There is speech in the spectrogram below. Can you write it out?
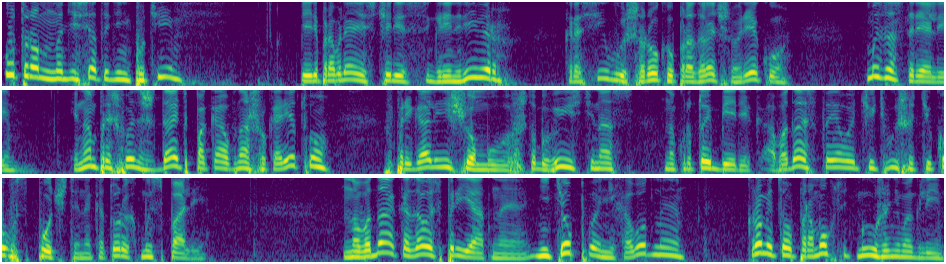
Утром на десятый день пути, переправляясь через Грин-Ривер, красивую, широкую, прозрачную реку, мы застряли, и нам пришлось ждать, пока в нашу карету впрягали еще мулов, чтобы вывести нас на крутой берег, а вода стояла чуть выше тюков с почтой, на которых мы спали. Но вода оказалась приятная, не теплая, не холодная. Кроме того, промокнуть мы уже не могли.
